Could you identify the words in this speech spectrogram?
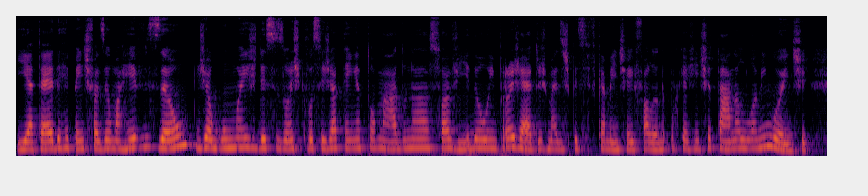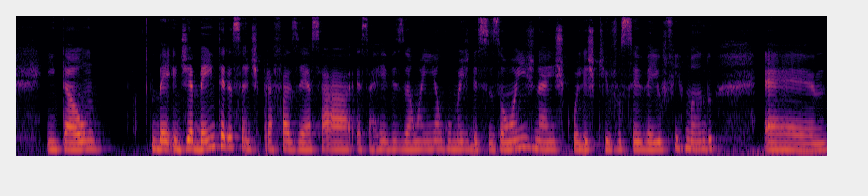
E até de repente fazer uma revisão de algumas decisões que você já tenha tomado na sua vida ou em projetos, mais especificamente aí falando, porque a gente está na lua minguante. Então, bem, dia bem interessante para fazer essa, essa revisão em algumas decisões, né, escolhas que você veio firmando é,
